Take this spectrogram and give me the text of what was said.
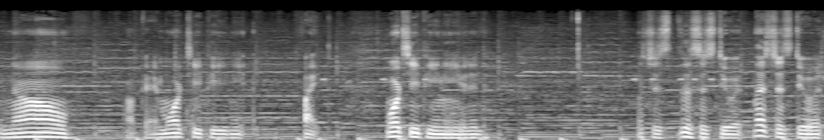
No. Okay, more TP need... Fight. More TP needed. Let's just let's just do it. Let's just do it.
